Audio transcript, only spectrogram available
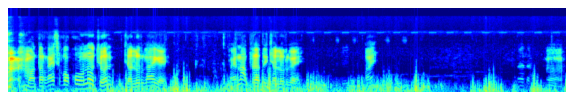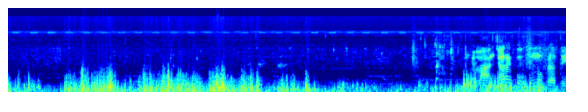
motor kae saka kono jalur kae kae. Enak berarti jalur kae. Heeh. lancar kono berarti.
